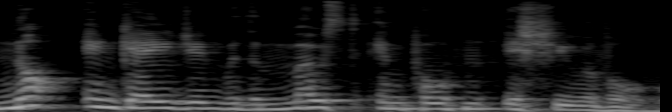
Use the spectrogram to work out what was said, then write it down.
not engaging with the most important issue of all.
